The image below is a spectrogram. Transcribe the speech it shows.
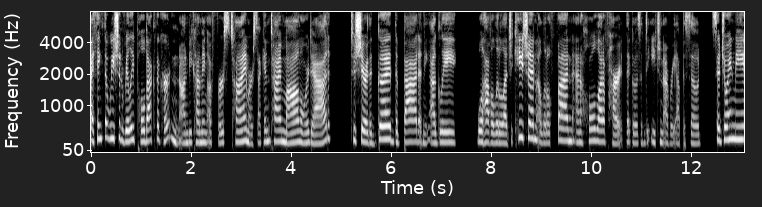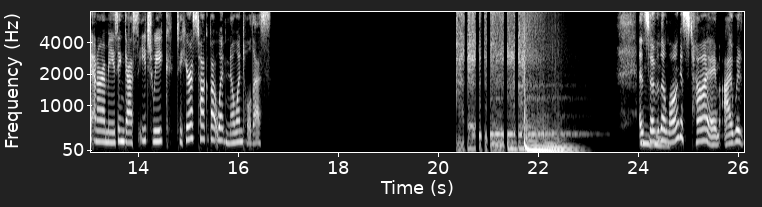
I think that we should really pull back the curtain on becoming a first time or second time mom or dad to share the good, the bad, and the ugly. We'll have a little education, a little fun, and a whole lot of heart that goes into each and every episode. So join me and our amazing guests each week to hear us talk about what no one told us. And so for the Mm-hmm. longest time, I would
